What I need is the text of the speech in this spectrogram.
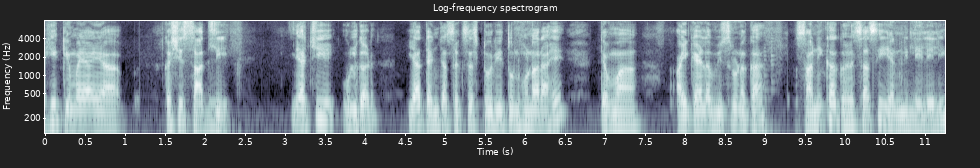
ही किमया या कशी साधली याची उलगड या त्यांच्या सक्सेस स्टोरीतून होणार आहे. तेव्हा ऐकायला विसरू नका. सानिका घळसासी यांनी लिहिलेली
